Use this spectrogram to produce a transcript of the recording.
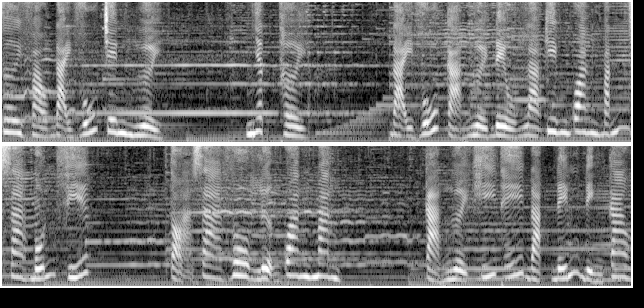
rơi vào đại vũ trên người. Nhất thời, Đại vũ cả người đều là kim quang bắn ra bốn phía, Tỏa ra vô lượng quang mang. Cả người khí thế đạt đến đỉnh cao.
